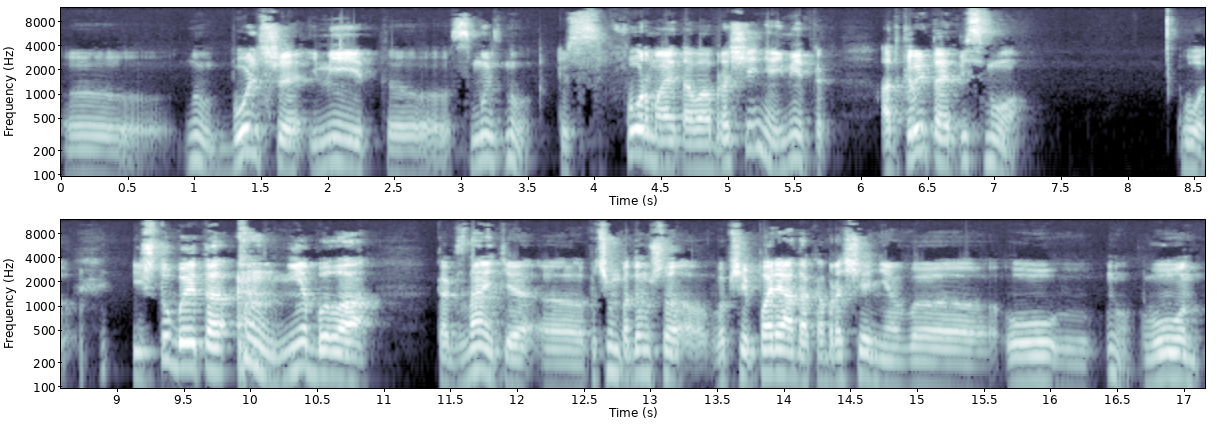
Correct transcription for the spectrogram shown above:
э, ну, больше имеет э, смысл, ну, то есть форма этого обращения имеет как открытое письмо. Вот. И чтобы это не было, как знаете, э, почему? Потому что вообще порядок обращения в, ООН, ну, в ООН,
